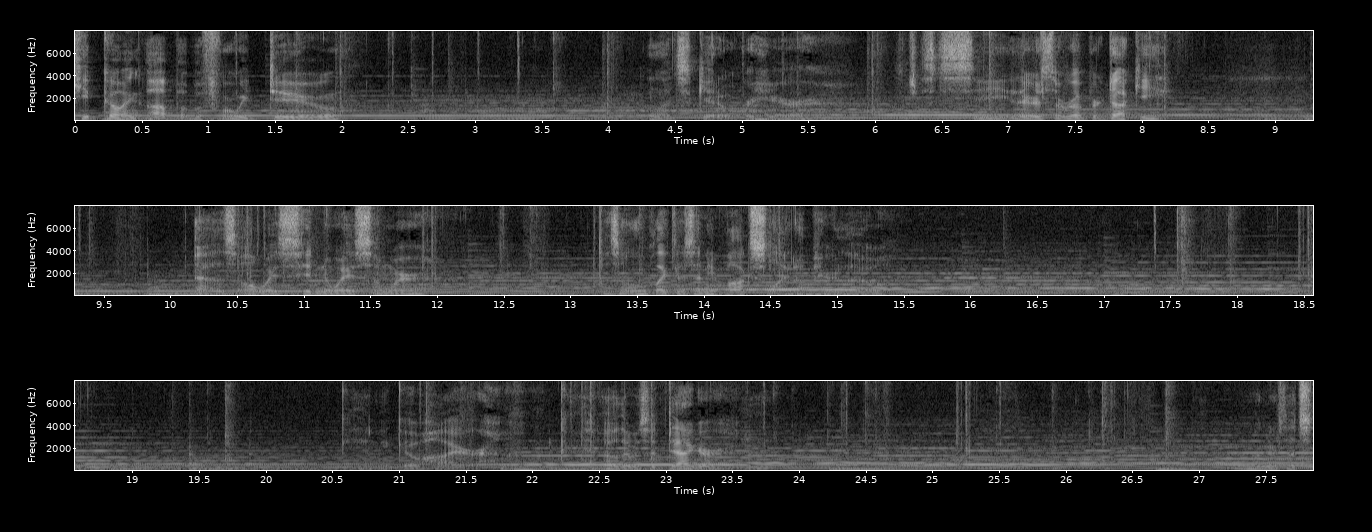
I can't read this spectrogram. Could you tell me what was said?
Keep going up, but before we do, let's get over here. Just see, there's the rubber ducky. As always, hidden away somewhere. Doesn't look like there's any voxelite up here though. Can we go higher? Okay. Oh, there was a dagger. That's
